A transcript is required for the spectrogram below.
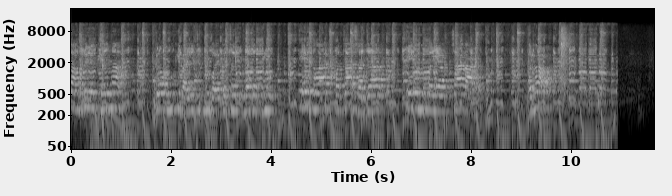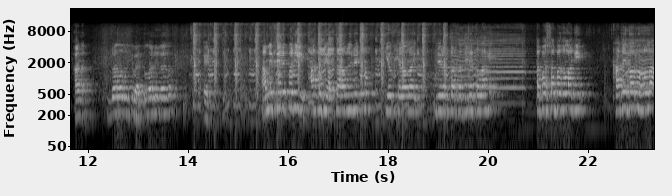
आजको हाम्रो यो खेलमा ज्वालामुखी भाइले जित्नु भएको छ। नगद रु एक लाख पचास हजार एक रुपियाँ चार आना र ज्वालामुखी भाइ त लडिरहेको हामी फेरि पनि आगामी हप्ता आउने रहेछौँ यो खेललाई निरन्तरता दिनको लागि तपाईँ सबैको लागि खाँदै गर्नुहोला।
